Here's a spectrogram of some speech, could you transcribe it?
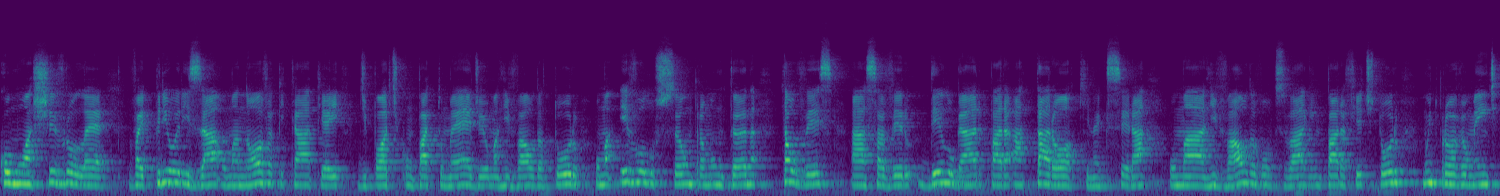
como a Chevrolet vai priorizar uma nova picape aí de porte compacto médio e uma rival da Toro, uma evolução para a Montana, talvez a Saveiro dê lugar para a Tarok, né, que será uma rival da Volkswagen para a Fiat Toro, muito provavelmente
